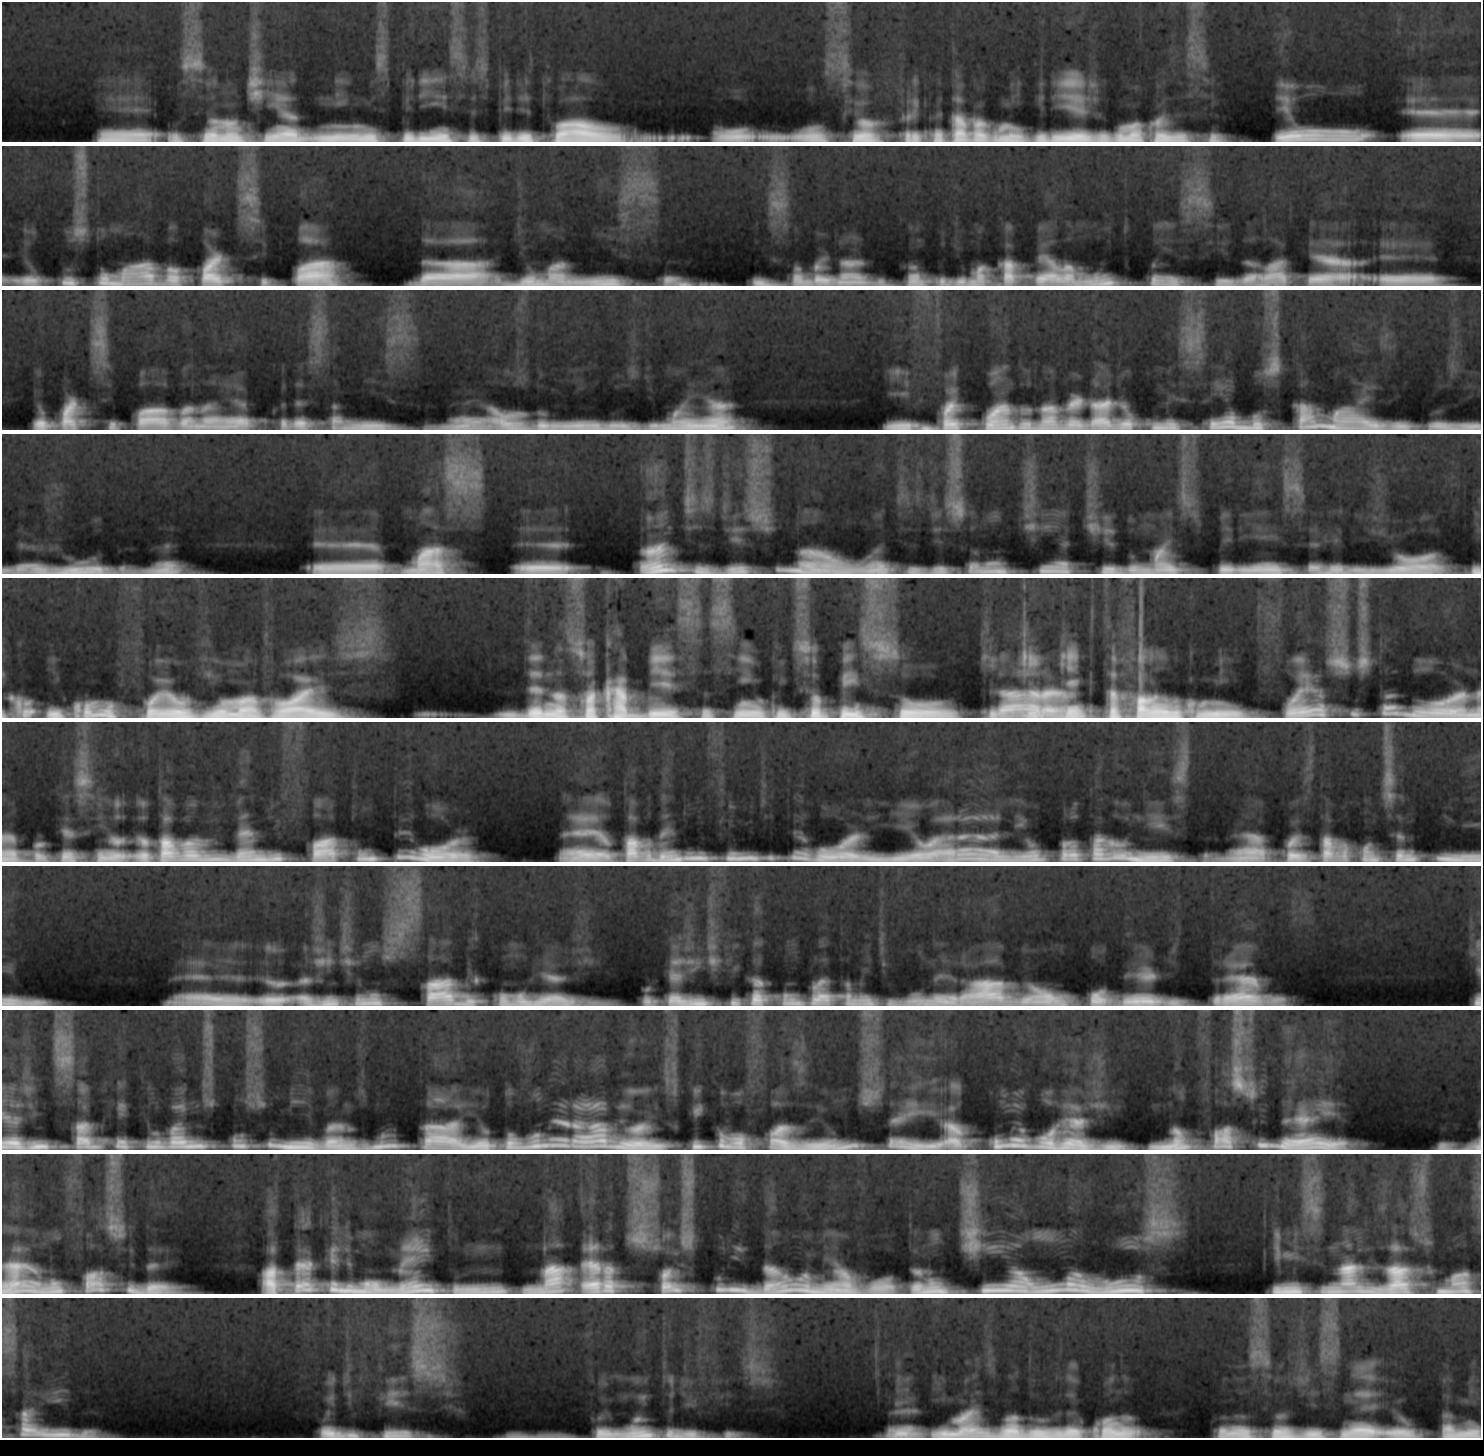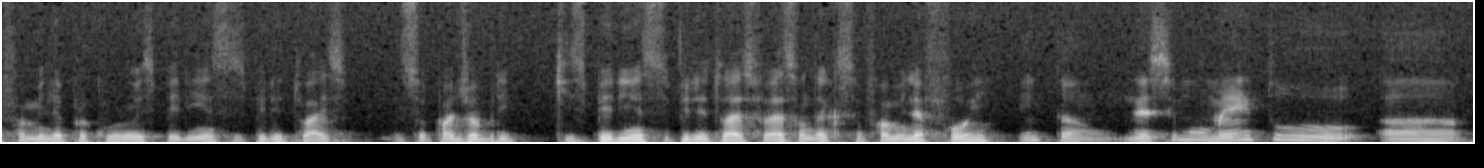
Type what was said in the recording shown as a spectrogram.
é, o senhor não tinha nenhuma experiência espiritual? Ou, ou, o senhor frequentava alguma igreja, alguma coisa assim? Eu, é, eu costumava participar da, de uma missa em São Bernardo do Campo, de uma capela muito conhecida lá, que é, é, eu participava na época dessa missa, né, aos domingos de manhã, e foi quando, na verdade, eu comecei a buscar mais, inclusive, ajuda. Né? É, mas é, antes disso, não. Antes disso, eu não tinha tido uma experiência religiosa. E, e como foi ouvir uma voz dentro da sua cabeça, assim? O que, que o senhor pensou? Que, Cara, quem, quem é que está falando comigo? Foi assustador, né? Porque, assim, eu estava vivendo, de fato, um terror. Né? Eu estava dentro de um filme de terror e eu era ali o protagonista. Né? A coisa estava acontecendo comigo. Né? Eu, a gente não sabe como reagir, porque a gente fica completamente vulnerável a um poder de trevas que a gente sabe que aquilo vai nos consumir, vai nos matar. E eu estou vulnerável a isso. O que, que, eu vou fazer? Eu não sei. Ah, como eu vou reagir? Não faço ideia. Uhum. Né? Eu não faço ideia. Até aquele momento, na, era só escuridão à minha volta. Eu não tinha uma luz que me sinalizasse uma saída. Foi difícil. Uhum. Foi muito difícil. Né? E, e, mais uma dúvida, quando, quando o senhor disse, né, eu, a minha família procurou experiências espirituais, o senhor pode abrir que experiências espirituais foi essa? Onde é que sua família foi? Então, nesse momento, a,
